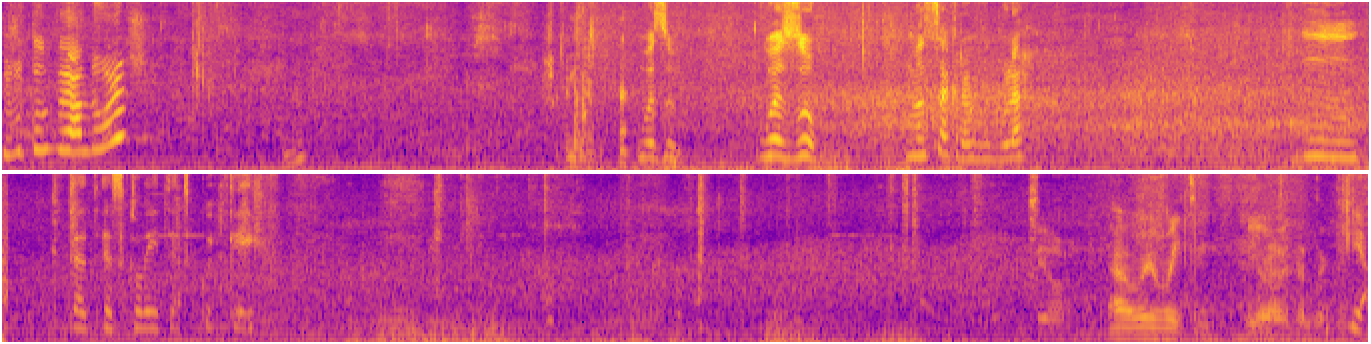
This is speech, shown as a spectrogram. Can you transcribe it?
Дуже конфіадуєш? Łezu. Łezu. Masakra w ogóle. Mm. That escalated quickly. Oh, we're waiting. We are hot dog. Yeah.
